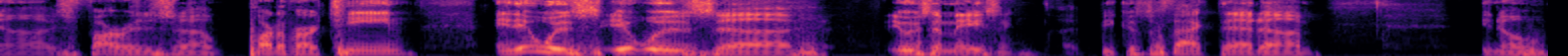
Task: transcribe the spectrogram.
uh, as far as uh, part of our team, and it was it was uh, it was amazing because the fact that uh, you know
